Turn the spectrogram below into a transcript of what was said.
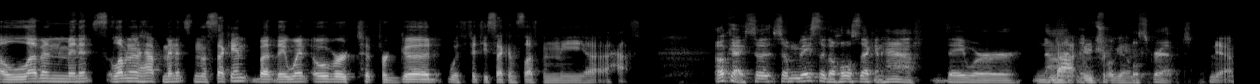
11 minutes 11 and a half minutes in the second but they went over to for good with 50 seconds left in the uh, half Okay, so so basically the whole second half they were not, Not neutral game. script. yeah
